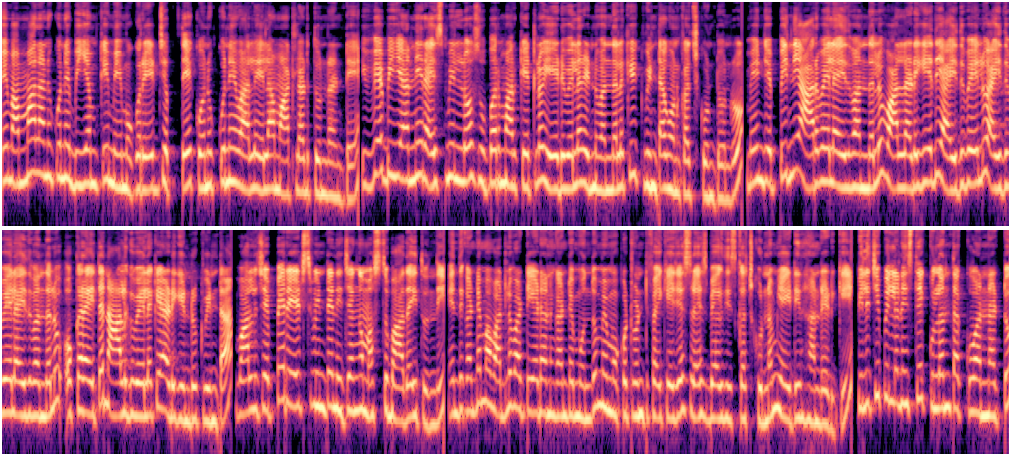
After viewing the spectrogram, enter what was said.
మేము అమ్మాలనుకునే బియ్యంకి మేము ఒక రేట్ చెప్తే కొనుక్కునే వాళ్ళు ఎలా మాట్లాడుతుండ్రంటే ఇవే బియ్యాన్ని రైస్ మిల్లో సూపర్ మార్కెట్లో ఏడు వేల రెండు వందలకి క్వింటా కొనుకొచ్చుకుంటుండ్రు. మేము చెప్పింది ఆరు వేల ఐదు వందలు వాళ్ళు అడిగేది ఐదు వేలు ఐదు వేల ఐదు వందలు ఒకరైతే నాలుగు వేలకే అడిగిండ్రు క్వింటా. వాళ్ళు చెప్పే రేట్స్ వింటే నిజంగా మస్తు బాధ అవుతుంది ఎందుకంటే మా వడ్లు పట్టేయడానికంటే ముందు మేము ఒక twenty five KGs rice bag తీసుకొచ్చుకున్నాం ఎయిటీన్ హండ్రెడ్కి పిలిచి పిల్లనిస్తే కులం తక్కువ అన్నట్టు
